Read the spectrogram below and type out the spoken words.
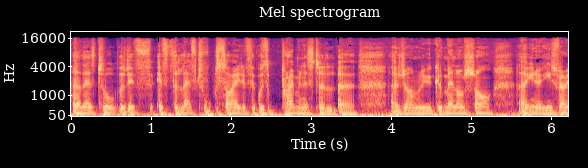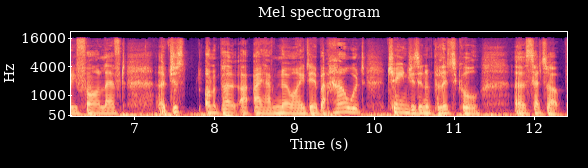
Uh, there's talk that if if the left side, if it was Prime Minister uh, uh, Jean-Luc Mélenchon, uh, you know, he's very far left. Uh, just on a, po- I have no idea, but how would changes in a political setup?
